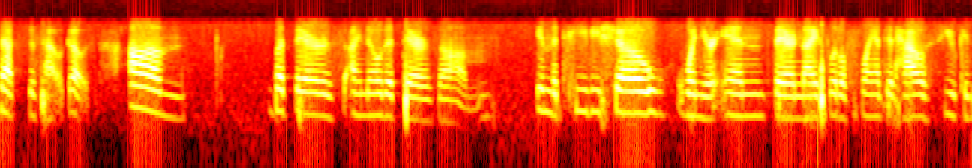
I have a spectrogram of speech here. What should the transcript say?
that's just how it goes. Um, but there's, I know that there's um, in the TV show when you're in their nice little slanted house, you can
